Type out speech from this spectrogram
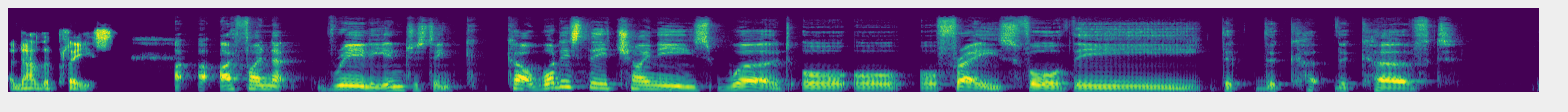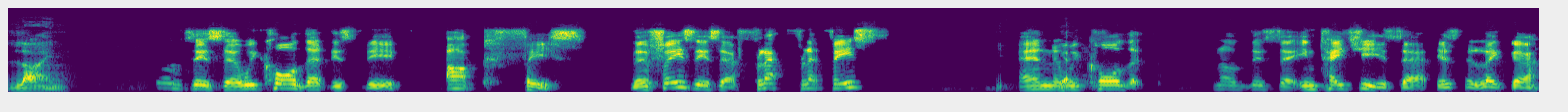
another place I, I- find that really interesting. Carl, what is the Chinese word or, or, or phrase for the the the the curved line? this uh, we call that is the arc face the face is a flat flat face and we call that no this uh, in tai chi is uh, is like uh,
